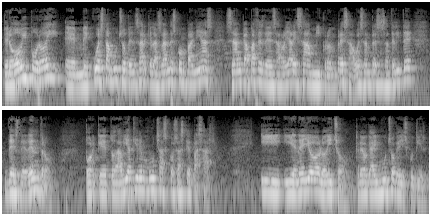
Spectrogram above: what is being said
Pero hoy por hoy eh, me cuesta mucho pensar que las grandes compañías sean capaces de desarrollar esa microempresa o esa empresa satélite desde dentro, porque todavía tienen muchas cosas que pasar. Y, y en ello, lo dicho, creo que hay mucho que discutir.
